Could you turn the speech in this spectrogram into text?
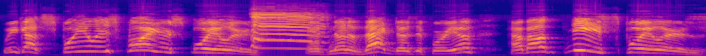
we got spoilers for your spoilers. And if none of that does it for you, how about these spoilers?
